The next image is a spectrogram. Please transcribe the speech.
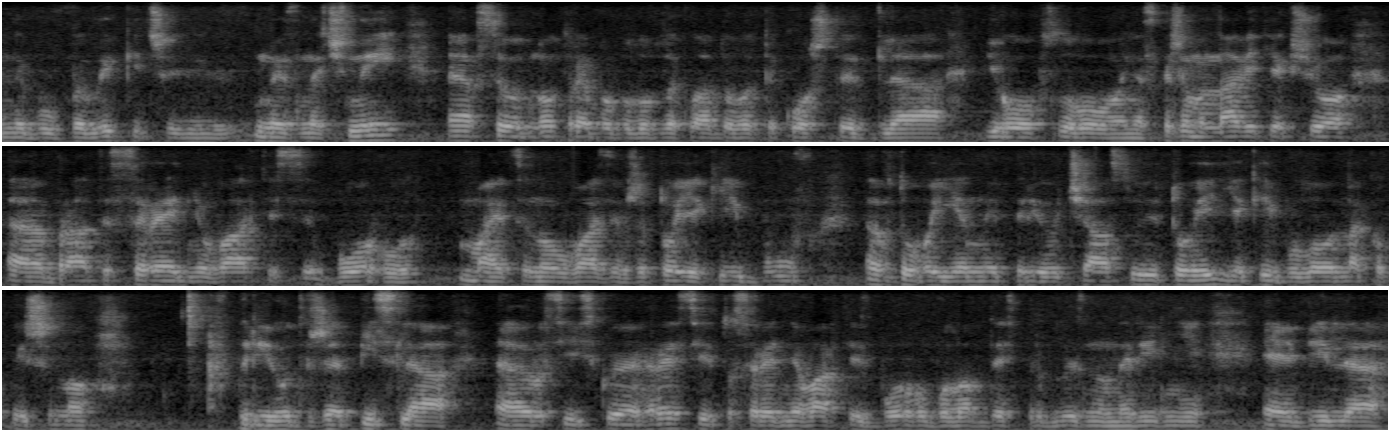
не був великий чи незначний, все одно треба було б закладувати кошти для його обслуговування. Скажімо, навіть якщо брати середню вартість боргу мається на увазі вже той, який був в довоєнний період часу, і той, який було накопичено в період вже після е, російської агресії, то середня вартість боргу була б десь приблизно на рівні е, біля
